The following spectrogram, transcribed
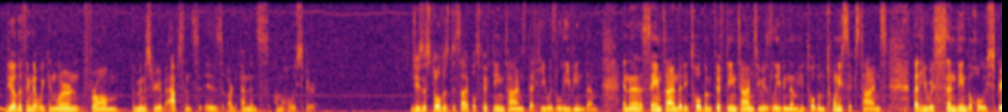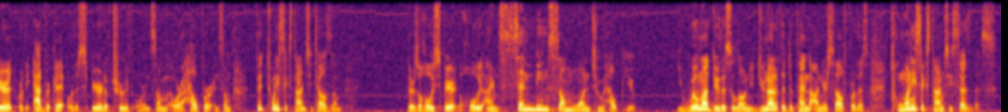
The other thing that we can learn from the ministry of absence is our dependence on the Holy Spirit. Jesus told his disciples 15 times that he was leaving them. And then at the same time that he told them 15 times he was leaving them, he told them 26 times that he was sending the Holy Spirit or the advocate or the spirit of truth or in some or a helper in some 26 times he tells them there's a Holy Spirit. The Holy I'm sending someone to help you. You will not do this alone. You do not have to depend on yourself for this. 26 times he says this.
